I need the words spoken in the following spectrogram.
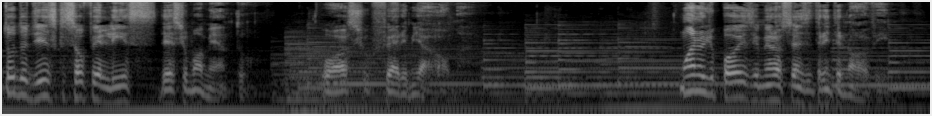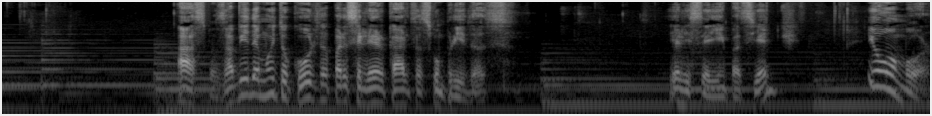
Tudo diz que sou feliz neste momento. O ócio fere minha alma. Um ano depois, em 1939. Aspas, a vida é muito curta para se ler cartas compridas. Ele seria impaciente? E o humor?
